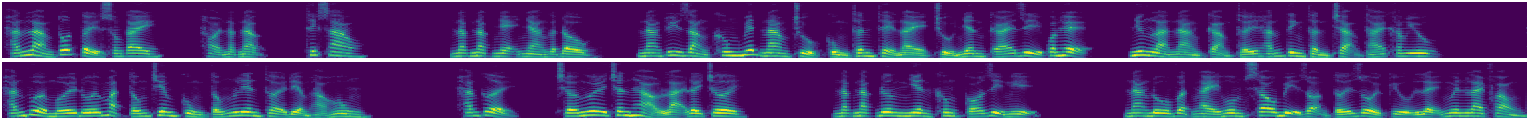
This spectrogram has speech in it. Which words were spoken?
Hắn làm tốt tẩy xong tay, hỏi nặc nặc, thích sao? Nặc nặc nhẹ nhàng gật đầu, nàng tuy rằng không biết nam chủ cùng thân thể này chủ nhân cái gì quan hệ, nhưng là nàng cảm thấy hắn tinh thần trạng thái kham ưu. Hắn vừa mới đối mặt Tống Chiêm cùng Tống Liên thời điểm hào hung. Hắn cười, chờ ngươi chân hảo lại đây chơi. Nặc nặc đương nhiên không có gì nghị. Nàng đồ vật ngày hôm sau bị dọn tới rồi cựu lệ nguyên lai phòng,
